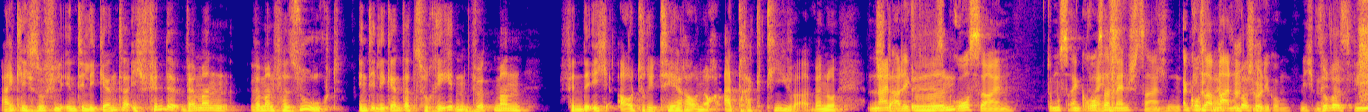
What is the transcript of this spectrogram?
eigentlich so viel intelligenter. Ich finde, wenn man, wenn man versucht, intelligenter zu reden, wird man, finde ich, autoritärer und auch attraktiver. Wenn du Nein, Alex, du musst groß sein. Du musst ein großer Nein, Mensch sein. Ein großer Mann, Entschuldigung, nicht mehr. Sowas wie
